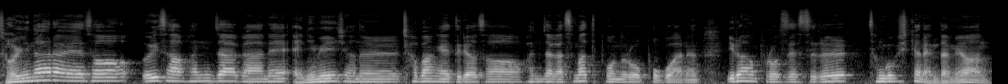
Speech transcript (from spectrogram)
저희 나라에서 의사 환자 간의 애니메이션을 처방해 드려서 환자가 스마트폰으로 보고하는 이러한 프로세스를 성공시켜 낸다면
